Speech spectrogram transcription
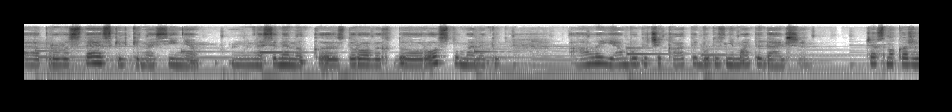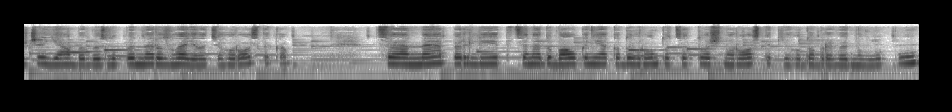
е, проросте, скільки насіння, насінинок е, здорових до росту в мене тут. Але я буду чекати, буду знімати далі. Чесно кажучи, я би без лупи не розгледіла цього ростика. Це не перліт, це не добавка ніяка до ґрунту, це точно ростик, його добре видно в лупу.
